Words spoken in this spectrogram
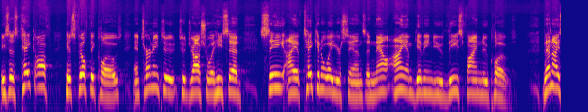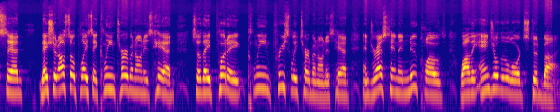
He says, Take off his filthy clothes. And turning to, to Joshua, he said, See, I have taken away your sins, and now I am giving you these fine new clothes. Then I said, They should also place a clean turban on his head. So they put a clean priestly turban on his head and dressed him in new clothes while the angel of the Lord stood by.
